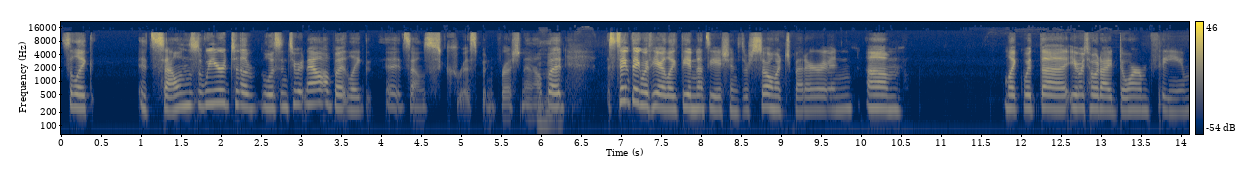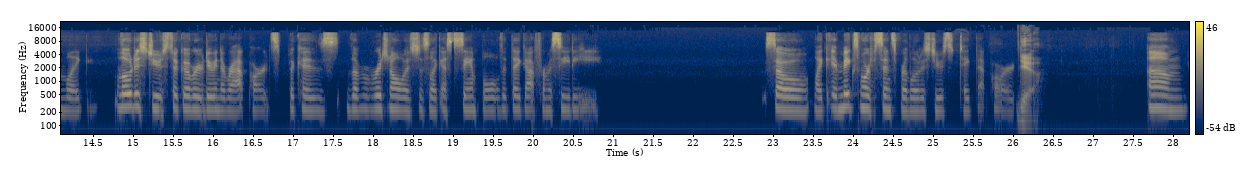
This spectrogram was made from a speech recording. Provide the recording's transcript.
So like it sounds weird to listen to it now, but like it sounds crisp and fresh now. Mhm. But same thing with here, like the enunciations they're so much better and um like with the Iwatodai dorm theme, like Lotus Juice took over doing the rap parts because the original was just like a sample that they got from a CD. So like it makes more sense for Lotus Juice to take that part. Yeah. Um,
